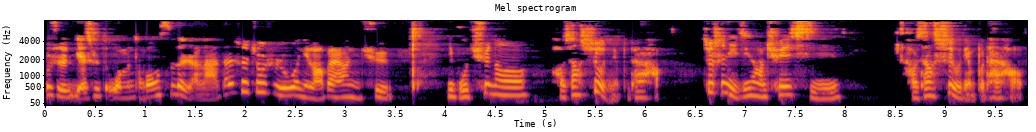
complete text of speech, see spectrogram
就是也是我们同公司的人啦。但是就是如果你老板让你去，你不去呢？好像是有点不太好，就是你经常缺席，好像是有点不太好。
